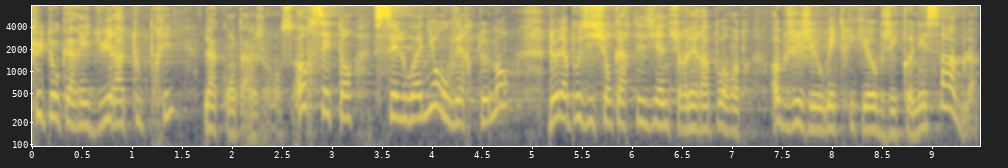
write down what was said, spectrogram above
plutôt qu'à réduire à tout prix la contingence. Or, c'est en s'éloignant ouvertement de la position cartésienne sur les rapports entre objets géométriques et objets connaissables,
